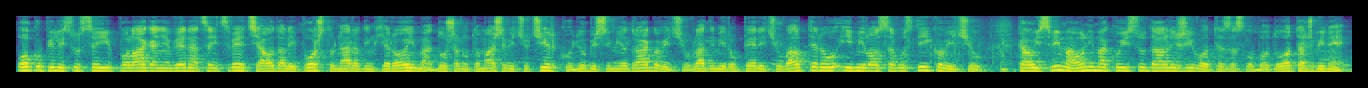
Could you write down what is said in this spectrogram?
okupili su se i polaganjem venaca i cveća odali poštu narodnim herojima Dušanu Tomaševiću Čirku, Ljubiši Miodragoviću, Vladimiru Periću Valteru i Milosavu Stikoviću, kao i svima onima koji su dali živote za slobodu otačbine.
